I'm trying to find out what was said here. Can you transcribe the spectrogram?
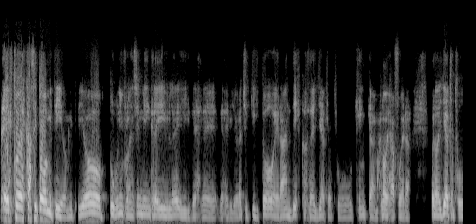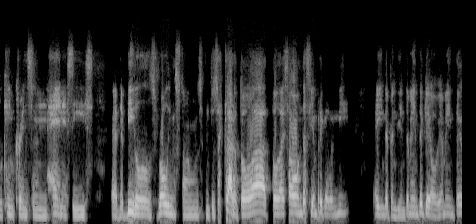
Esto es casi todo mi tío. Mi tío tuvo una influencia en mí increíble y desde, desde que yo era chiquito eran discos de Jethro Tull, King, que además lo dejé afuera, pero de Jethro Tull, King Crimson, Genesis, eh, The Beatles, Rolling Stones. Entonces, claro, toda, toda esa onda siempre quedó en mí e independientemente que obviamente,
